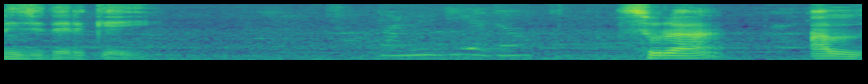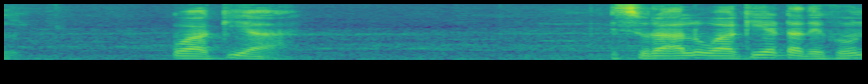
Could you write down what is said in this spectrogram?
নিজেদেরকেই। সুরা আল ওয়াকিয়া সুরা আল ওয়াকিয়াটা দেখুন,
